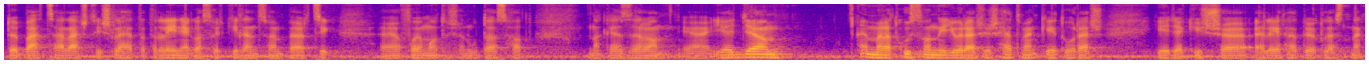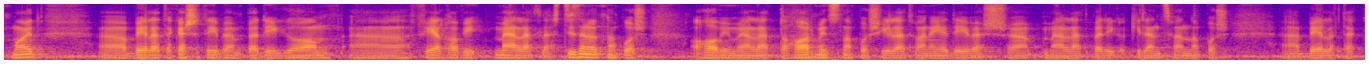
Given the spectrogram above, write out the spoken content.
több átszállást is lehet. Tehát a lényeg az, hogy 90 percig folyamatosan utazhatnak ezzel a jegyel. Emellett 24 órás és 72 órás jegyek is elérhetők lesznek majd. A bérletek esetében pedig a félhavi mellett lesz 15 napos, a havi mellett a 30 napos, illetve a negyedéves mellett pedig a 90 napos bérletek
